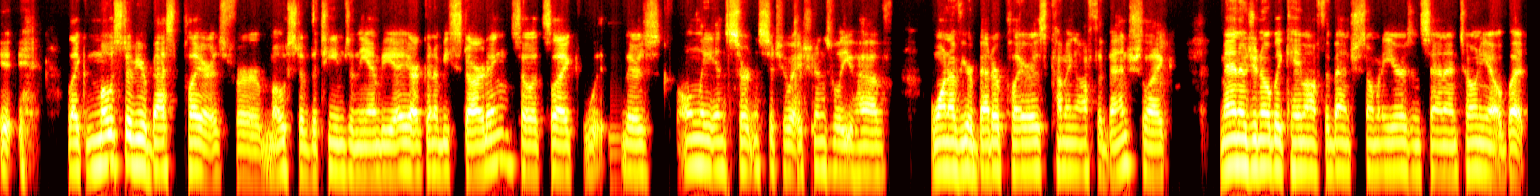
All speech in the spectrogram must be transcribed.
it, like most of your best players for most of the teams in the NBA are going to be starting. So it's like w- there's only in certain situations will you have one of your better players coming off the bench. Like Manu Ginobili came off the bench so many years in San Antonio, but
